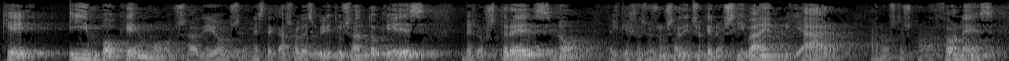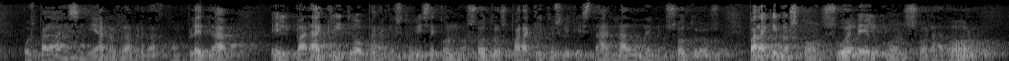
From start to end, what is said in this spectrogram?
que invoquemos a Dios, en este caso al Espíritu Santo, que es de los tres, ¿no? El que Jesús nos ha dicho que nos iba a enviar a nuestros corazones, pues para enseñarnos la verdad completa, el Paráclito para que estuviese con nosotros, Paráclito es el que está al lado de nosotros, para que nos consuele el consolador.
